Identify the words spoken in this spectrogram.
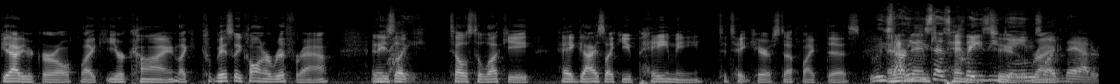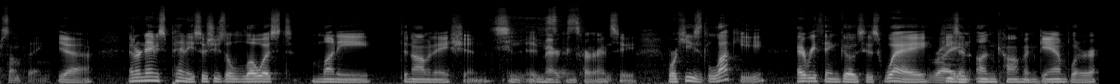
"Get out of here, girl! Like you're kind." Like basically calling her riffraff, and he's Right. like tells to Lucky, "Hey, guys like you pay me to take care of stuff like this." And I her think he says Penny, crazy too, names right? like that or something. Yeah, and her name's Penny, so she's the lowest money denomination in American Jesus currency. Where he's lucky, everything goes his way. He's an uncommon gambler.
